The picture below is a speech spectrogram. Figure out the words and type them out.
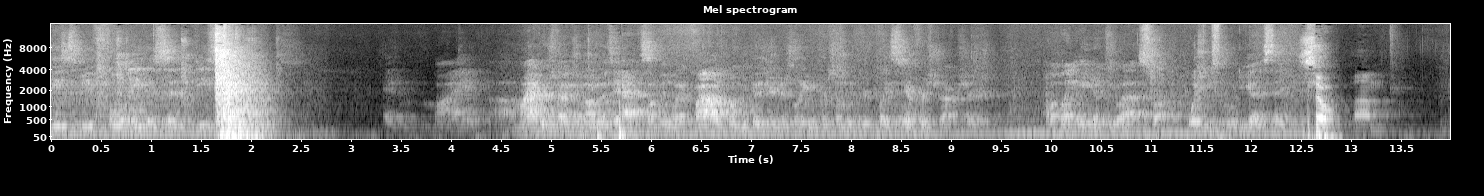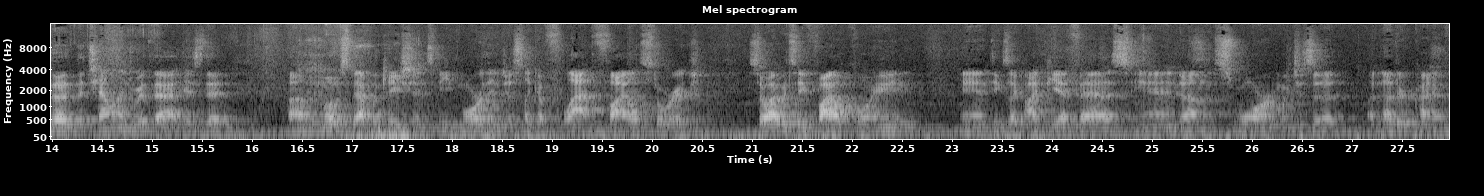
these to be fully decentralized? And my uh, my perspective on it is yeah, it's something like Filecoin because you're just looking for something to replace the infrastructure of like AWS. What what do you what do you guys think? So um, the the challenge with that is that um, most applications need more than just like a flat file storage. So I would say Filecoin and things like IPFS and um, Swarm, which is a another kind of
